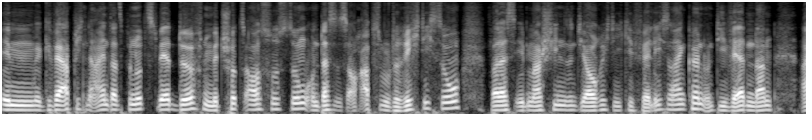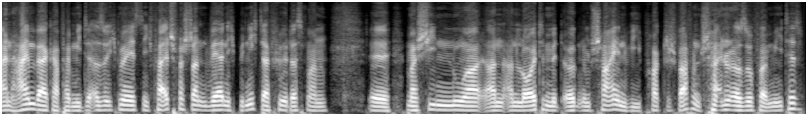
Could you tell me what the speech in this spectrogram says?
im gewerblichen Einsatz benutzt werden dürfen mit Schutzausrüstung und das ist auch absolut richtig so, weil das eben Maschinen sind, die auch richtig gefährlich sein können und die werden dann an Heimwerker vermietet. Also ich möchte jetzt nicht falsch verstanden werden, ich bin nicht dafür, dass man äh, Maschinen nur an, an Leute mit irgendeinem Schein, wie praktisch Waffenschein oder so vermietet.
